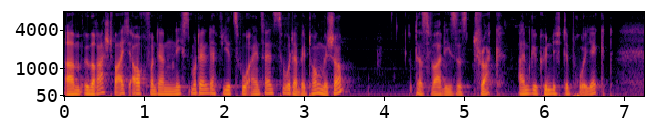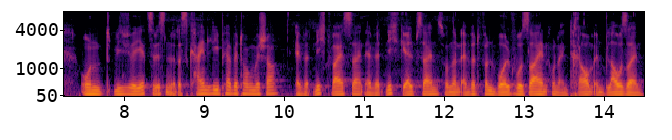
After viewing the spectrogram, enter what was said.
Ähm, überrascht war ich auch von dem nächsten Modell, der 42112, der Betonmischer. Das war dieses Truck angekündigte Projekt. Und wie wir jetzt wissen, wird das kein Liebherr-Betonmischer. Er wird nicht weiß sein, er wird nicht gelb sein, sondern er wird von Volvo sein und ein Traum in Blau sein.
